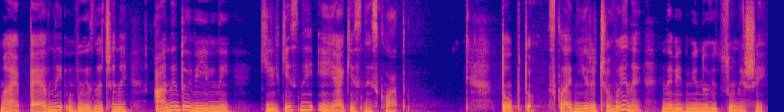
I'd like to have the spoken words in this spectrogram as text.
має певний визначений, а не довільний кількісний і якісний склад. Тобто складні речовини, на відміну від сумішей,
